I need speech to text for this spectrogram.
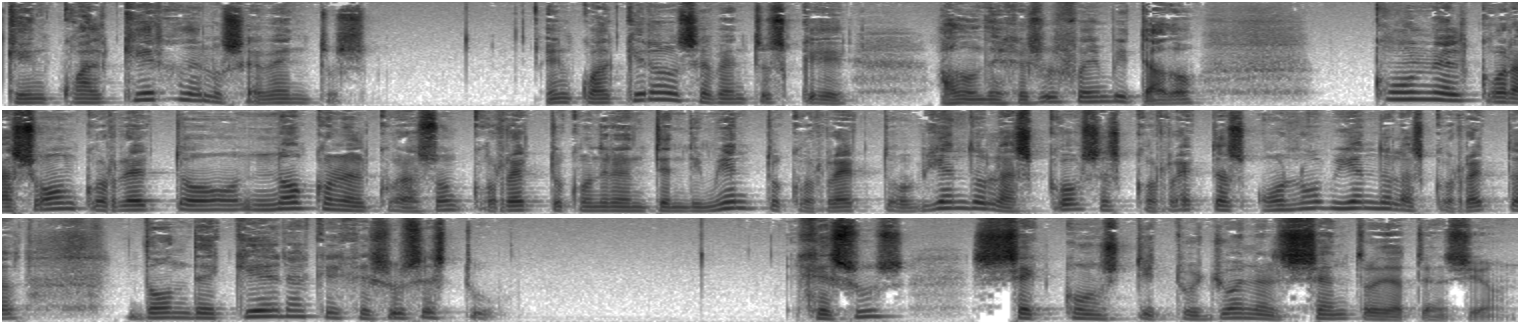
que en cualquiera de los eventos, en cualquiera de los eventos que a donde Jesús fue invitado, con el corazón correcto, no con el corazón correcto, con el entendimiento correcto, viendo las cosas correctas o no viendo las correctas, donde quiera que Jesús estuvo. Jesús se constituyó en el centro de atención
